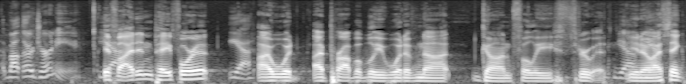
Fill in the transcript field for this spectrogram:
about their journey. if Yeah. I didn't pay for it, Yeah. I would. I probably would have not gone fully through it. Yeah. you know, Yeah. I think.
